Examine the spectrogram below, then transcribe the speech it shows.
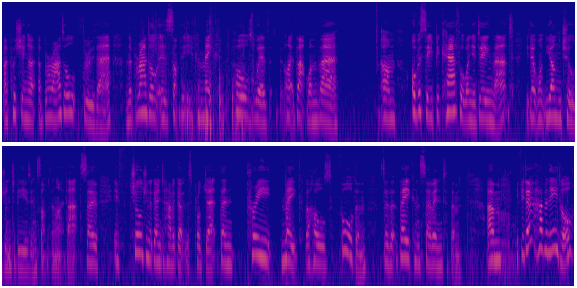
by pushing a, a bradawl through there. And the bradawl is something you can make holes with, like that one there. Um, obviously be careful when you're doing that you don't want young children to be using something like that so if children are going to have a go at this project then pre-make the holes for them so that they can sew into them. Um, if you don't have a needle,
